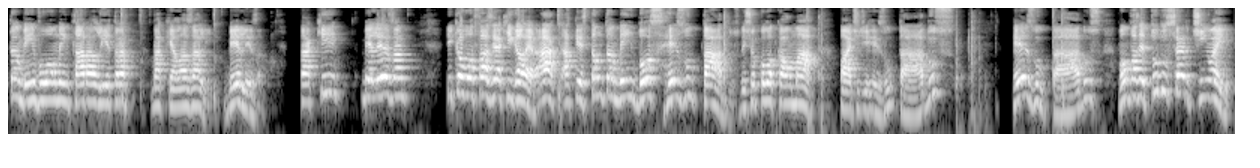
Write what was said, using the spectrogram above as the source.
Também vou aumentar a letra daquelas ali. Beleza. Tá aqui, beleza. Que, que eu vou fazer aqui, galera? Ah, a questão também dos resultados. Deixa eu colocar uma parte de resultados. Resultados. Vamos fazer tudo certinho aí.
